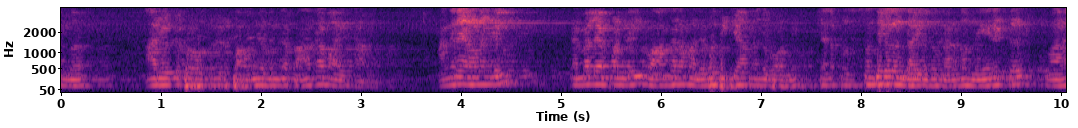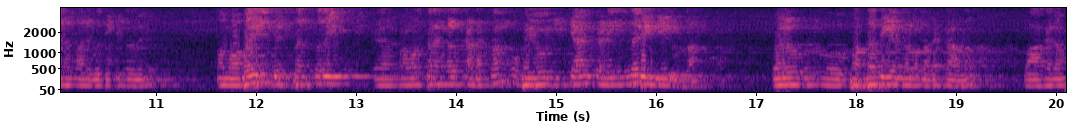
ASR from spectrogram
എന്ന് ആരോഗ്യ പ്രവർത്തകർ പറഞ്ഞതിന്റെ ഭാഗമായിട്ടാണ് അങ്ങനെയാണെങ്കിൽ എം എൽ എ ഫണ്ടിൽ വാഹനം അനുവദിക്കാം എന്ന് പറഞ്ഞു ചില പ്രതിസന്ധികൾ ഉണ്ടായിരുന്നു. കാരണം നേരിട്ട് വാഹനം അനുവദിക്കുന്നതിന് മൊബൈൽ ഡിസ്പെൻസറി പ്രവർത്തനങ്ങൾക്കടക്കം ഉപയോഗിക്കാൻ കഴിയുന്ന രീതിയിലുള്ള ഒരു പദ്ധതി എന്നുള്ള നിലക്കാണ് വാഹനം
